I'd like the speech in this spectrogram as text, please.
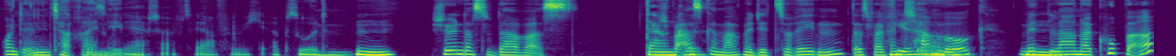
Und in den Tag reinnehmen. Herrschaft, ja, für mich absurd. Mhm. Mhm. Schön, dass du da warst. Danke. Spaß gemacht, mit dir zu reden. Das war Fand viel Hamburg auch. Mit mhm. Lana Cooper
